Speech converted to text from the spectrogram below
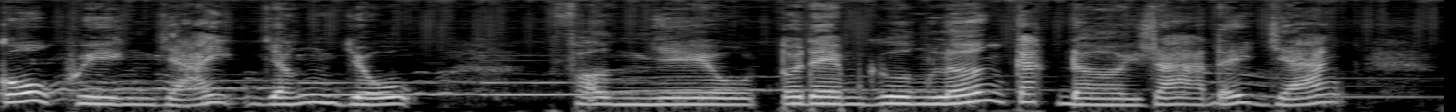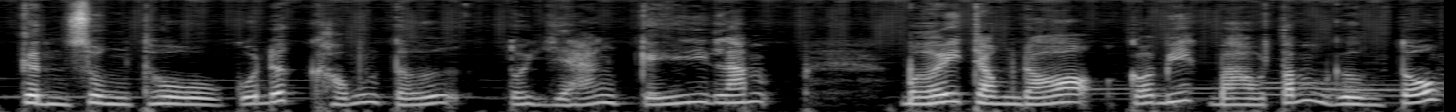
cố khuyên giải dẫn dụ. Phần nhiều tôi đem gương lớn các đời ra để giảng. Kinh Xuân Thu của Đức Khổng Tử tôi giảng kỹ lắm, bởi trong đó có biết bao tấm gương tốt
